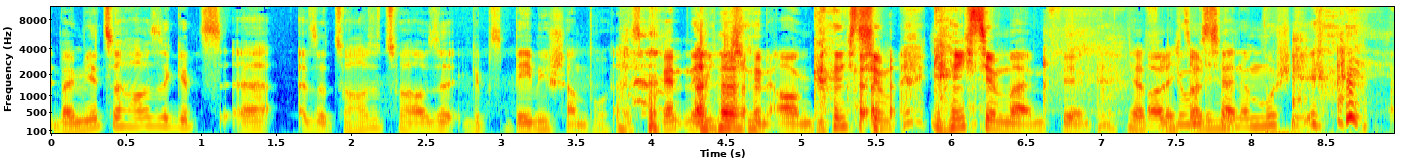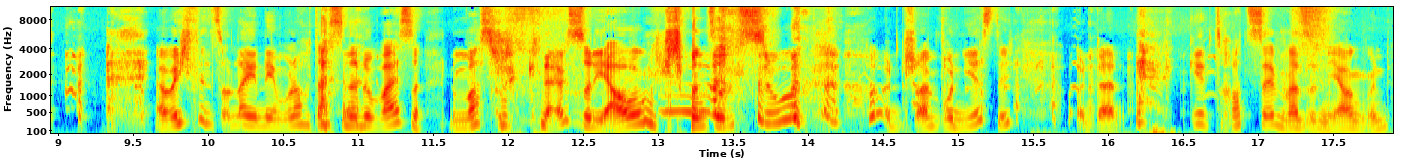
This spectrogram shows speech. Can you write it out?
Bei mir zu Hause gibt's, äh, also zu Hause zu Hause gibt's Babyshampoo. Das brennt nämlich nicht in den Augen. Kann ich dir, kann ich dir mal empfehlen. ja, Oh, vielleicht du soll bist ich ja eine Muschi. Aber ich finde es unangenehm. Und auch das, ne, du weißt du machst, kneifst so die Augen schon so zu und champonierst dich und dann geht trotzdem was in die Augen. Und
